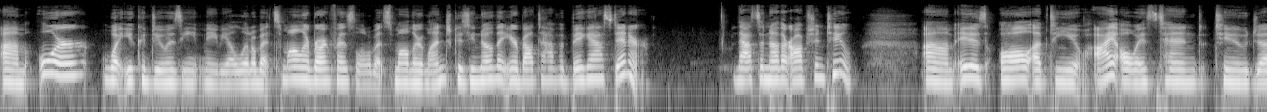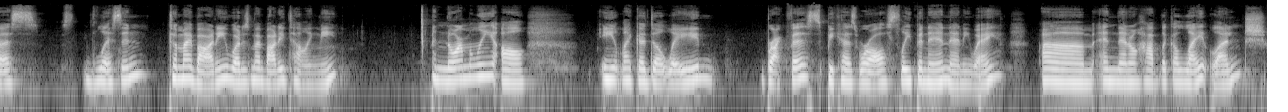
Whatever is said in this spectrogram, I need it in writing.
Um, or what you could do is eat maybe a little bit smaller breakfast, a little bit smaller lunch, because you know that you're about to have a big ass dinner. That's another option too. Um, it is all up to you. I always tend to just listen to my body. What is my body telling me? And normally I'll eat like a delayed breakfast because we're all sleeping in anyway. Um, and then I'll have like a light lunch,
